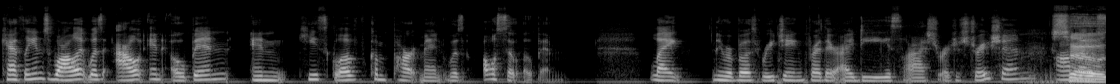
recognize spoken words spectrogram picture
Kathleen's wallet was out and open, and Keith's glove compartment was also open. Like they were both reaching for their ID slash registration. So,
